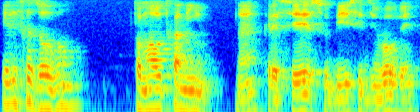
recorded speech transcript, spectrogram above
eles resolvam tomar outro caminho, né? crescer, subir, se desenvolver.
